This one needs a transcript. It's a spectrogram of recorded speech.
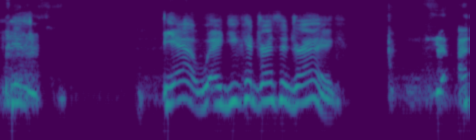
titties. Yeah, and you can dress in drag. I,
